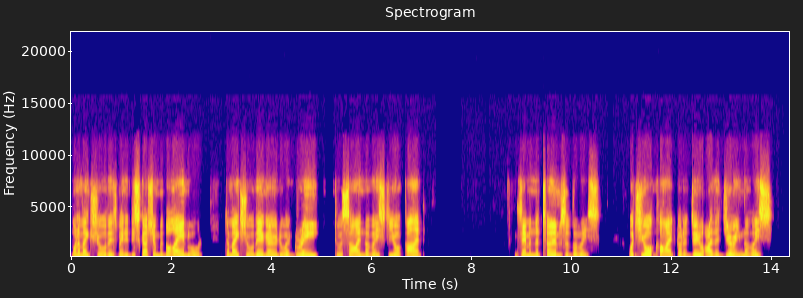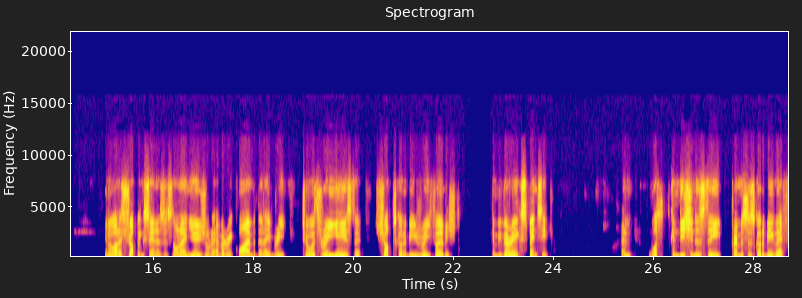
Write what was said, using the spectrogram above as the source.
want to make sure there's been a discussion with the landlord to make sure they're going to agree to assign the lease to your client. Examine the terms of the lease. What's your client got to do either during the lease? In a lot of shopping centres, it's not unusual to have a requirement that every two or three years the shop's got to be refurbished. Can be very expensive. And what condition is the premises got to be left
